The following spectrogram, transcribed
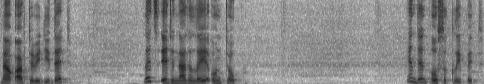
Now after we did that, let's add another layer on top. And then also clip it.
